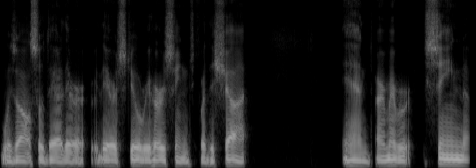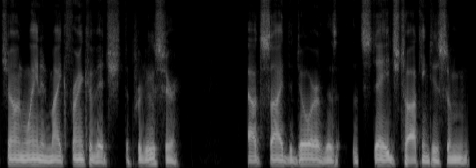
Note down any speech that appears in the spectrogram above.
was also there. They're, they're still rehearsing for the shot. And I remember seeing John Wayne and Mike Frankovich, the producer, outside the door of the stage talking to some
